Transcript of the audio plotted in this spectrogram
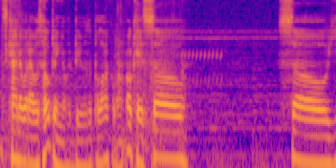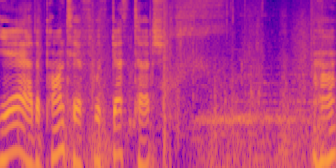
It's kind of what I was hoping it would be, was a Pelakka Wurm. Okay, so... So, yeah, the Pontiff with Death Touch. Uh-huh.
